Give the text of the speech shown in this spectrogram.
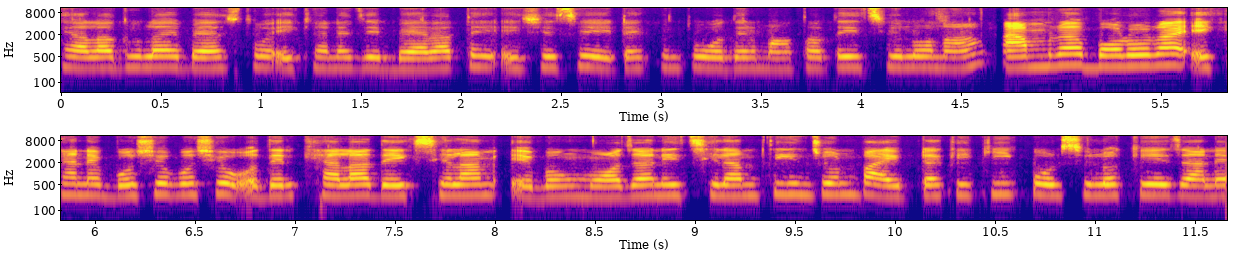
খেলাধুলায় ব্যস্ত। এখানে যে বেড়াতে এসেছে, এটা কিন্তু ওদের মাথাতেই ছিল না। আমরা বড়রা এখানে বসে বসে ওদের খেলা দেখছিলাম এবং মজা নিচ্ছিলাম। তিনজন পাইপটাকে কি করছিল, কে জানে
